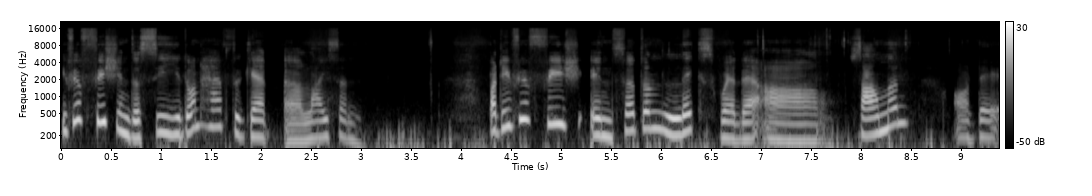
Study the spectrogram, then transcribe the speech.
If you fish in the sea, you don't have to get a license. But if you fish in certain lakes where there are salmon or there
